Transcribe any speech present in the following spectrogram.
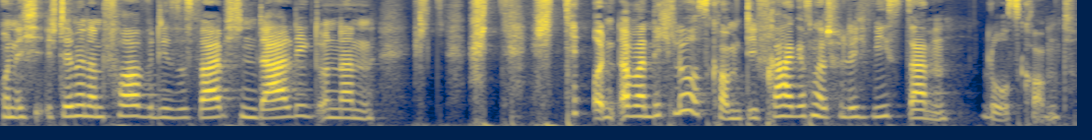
Und ich stelle mir dann vor, wie dieses Weibchen da liegt und dann und aber nicht loskommt. Die Frage ist natürlich, wie es dann loskommt.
